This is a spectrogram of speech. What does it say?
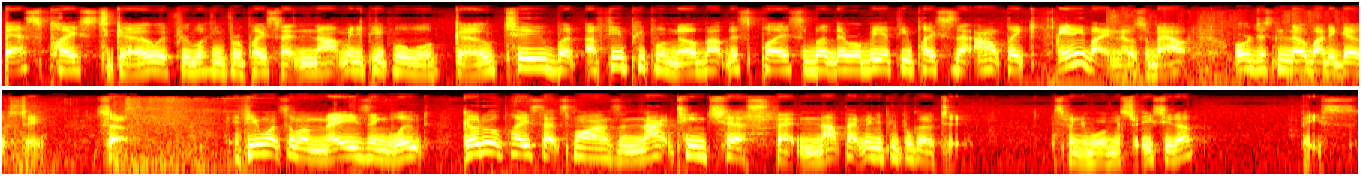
best place to go if you're looking for a place that not many people will go to, but a few people know about this place, but there will be a few places that I don't think anybody knows about or just nobody goes to. So, if you want some amazing loot, go to a place that spawns 19 chests that not that many people go to. It's been your boy, Mr. EC Dub. Peace.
